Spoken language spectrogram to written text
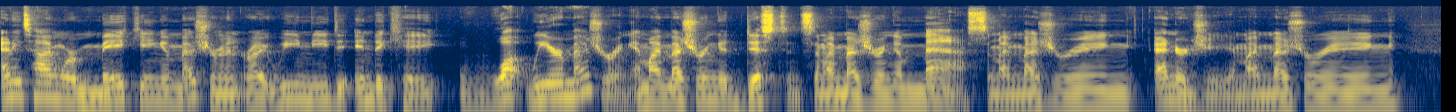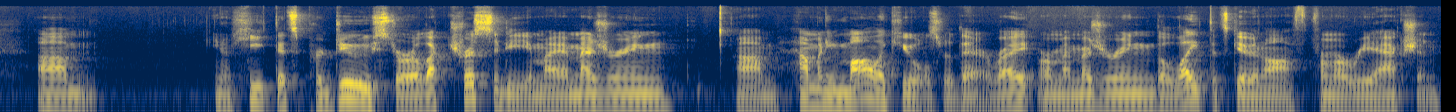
anytime we're making a measurement, right, we need to indicate what we are measuring. Am I measuring a distance? Am I measuring a mass? Am I measuring energy? Am I measuring, um, you know, heat that's produced or electricity? Am I measuring um, how many molecules are there, right? Or am I measuring the light that's given off from a reaction?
